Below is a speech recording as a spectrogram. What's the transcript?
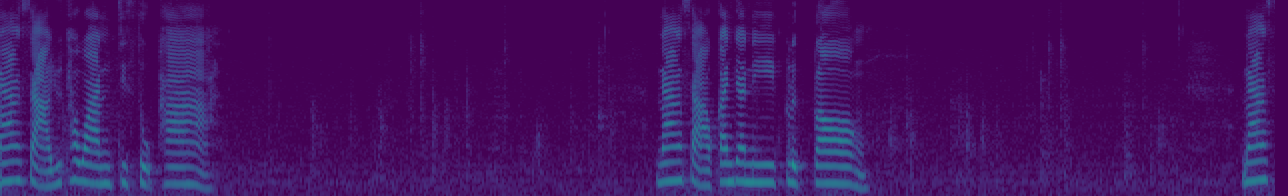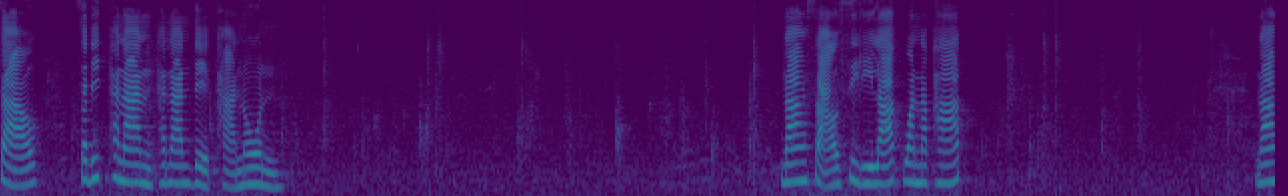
นางสาวยุทธวันจิตสุภา นางสาวกัญญาณีกลึกกลอง นางสาวสดิธนันธนันเดชฐานนท์ นางสาวสิริลักษณ์วรรณพัฒน์นาง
